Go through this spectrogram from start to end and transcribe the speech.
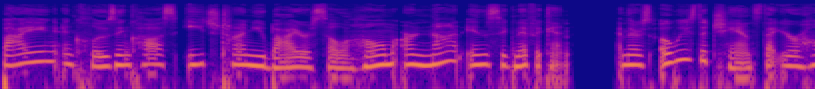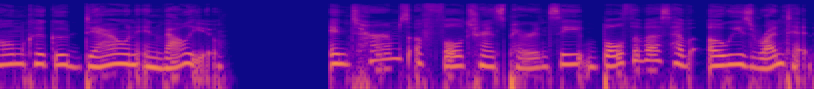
Buying and closing costs each time you buy or sell a home are not insignificant, and there's always the chance that your home could go down in value. In terms of full transparency, both of us have always rented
